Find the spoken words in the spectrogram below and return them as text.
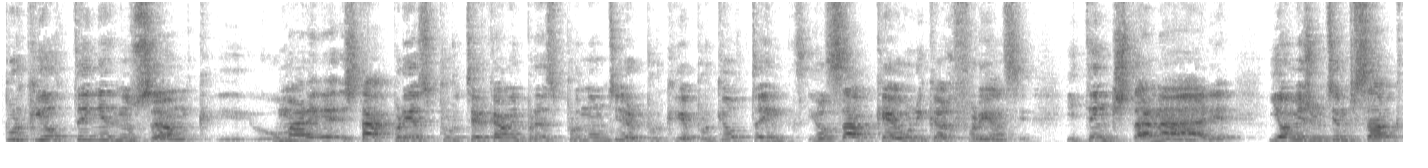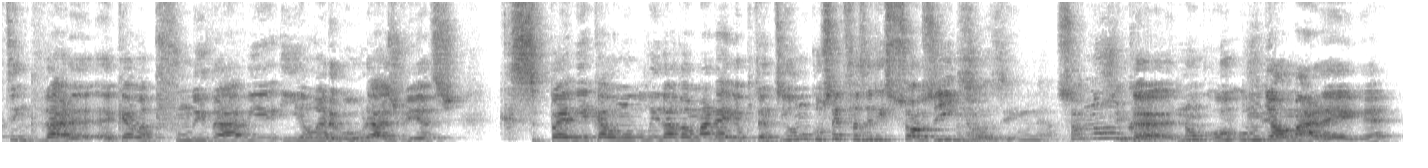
porque ele tem a noção que o Marega está preso por ter cá e preso por não ter. Porquê? Porque ele, tem que- ele sabe que é a única referência e tem que estar na área e ao mesmo tempo sabe que tem que dar aquela profundidade e, e a largura às vezes que se pede aquela mobilidade ao Marega. Portanto, ele não consegue fazer isso sozinho. Sozinho, não. Só Não é nunca. Nun- o, o melhor Marega,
